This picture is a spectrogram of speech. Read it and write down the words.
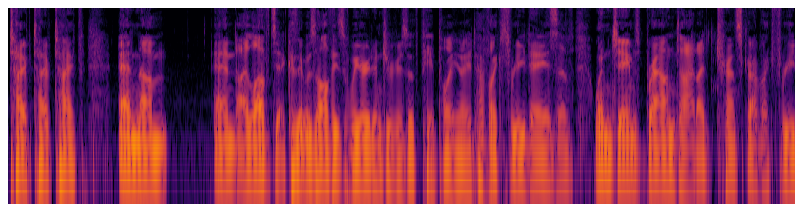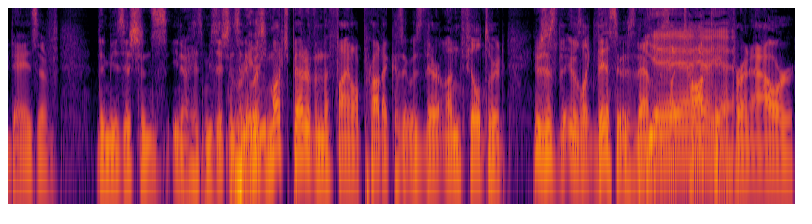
type, type, type, and um, and I loved it because it was all these weird interviews with people. You know, you'd have like three days of when James Brown died. I'd transcribe like three days of the musicians, you know, his musicians, and it was much better than the final product because it was their unfiltered. It was just, it was like this. It was them just like yeah, talking yeah. for an hour,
